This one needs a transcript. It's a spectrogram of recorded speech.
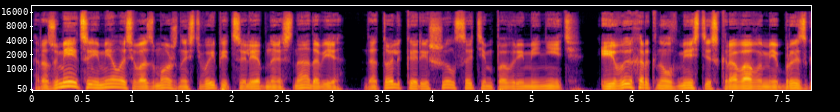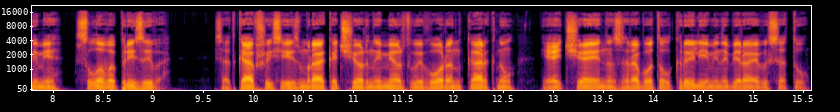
Разумеется, имелась возможность выпить целебное снадобье, да только решил с этим повременить и выхаркнул вместе с кровавыми брызгами слово призыва. Соткавшийся из мрака черный мертвый ворон каркнул и отчаянно заработал крыльями, набирая высоту.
